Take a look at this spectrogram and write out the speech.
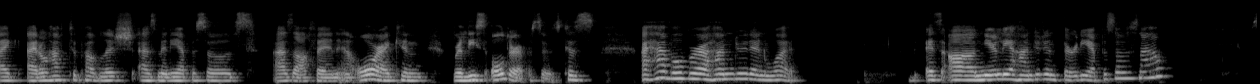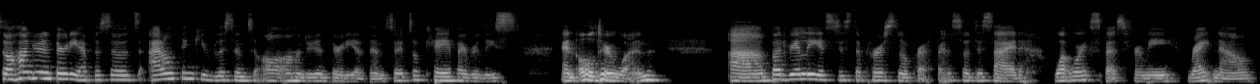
I, I don't have to publish as many episodes as often, and, or I can release older episodes because I have over a hundred and what? It's uh, nearly 130 episodes now. So 130 episodes. I don't think you've listened to all 130 of them. So it's okay if I release an older one. Um, but really, it's just a personal preference. So decide what works best for me right now.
